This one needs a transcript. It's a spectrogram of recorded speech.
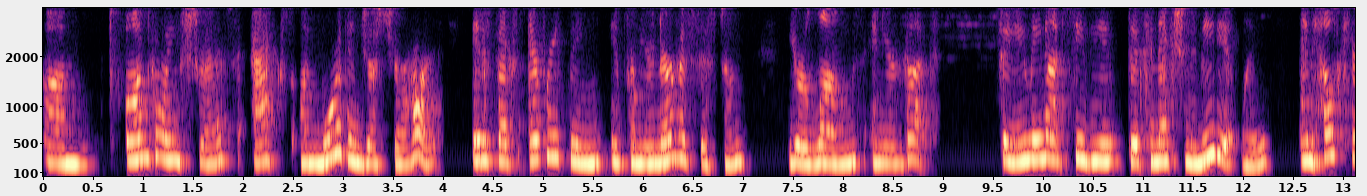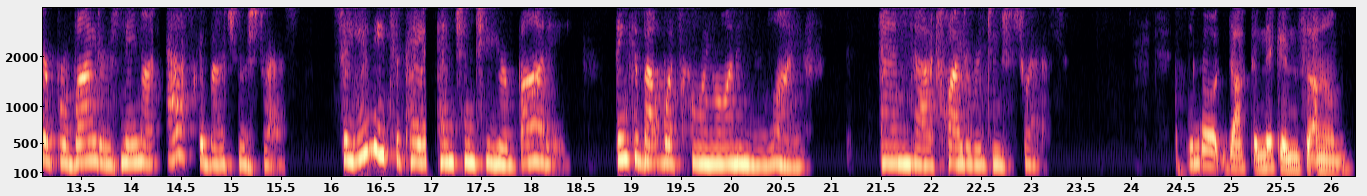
Um, ongoing stress acts on more than just your heart it affects everything from your nervous system, your lungs, and your gut. So you may not see the, the connection immediately, and healthcare providers may not ask about your stress. So you need to pay attention to your body, think about what's going on in your life, and uh, try to reduce stress. You know, Dr. Nickens, um,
